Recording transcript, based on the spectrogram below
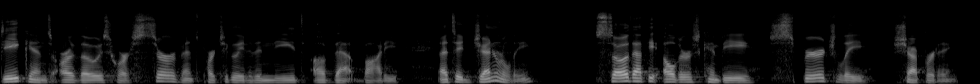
Deacons are those who are servants, particularly to the needs of that body. And I'd say generally, so that the elders can be spiritually shepherding,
